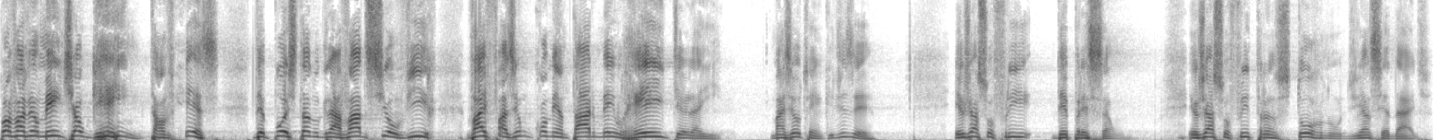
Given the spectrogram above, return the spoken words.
Provavelmente alguém, talvez, depois estando gravado, se ouvir, vai fazer um comentário meio hater aí. Mas eu tenho que dizer, eu já sofri depressão, eu já sofri transtorno de ansiedade,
